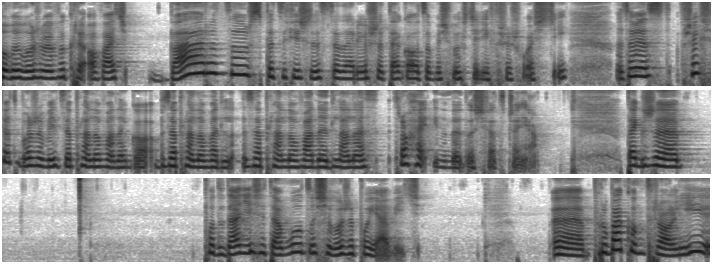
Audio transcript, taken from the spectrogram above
my możemy wykreować bardzo specyficzne scenariusze tego, co byśmy chcieli w przyszłości. Natomiast wszechświat może mieć zaplanowanego, zaplanowane, zaplanowane dla nas trochę inne doświadczenia. Także poddanie się temu, co się może pojawić. E, próba kontroli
